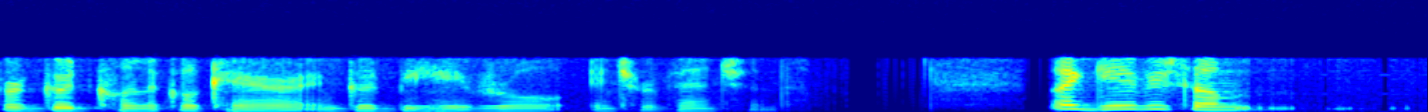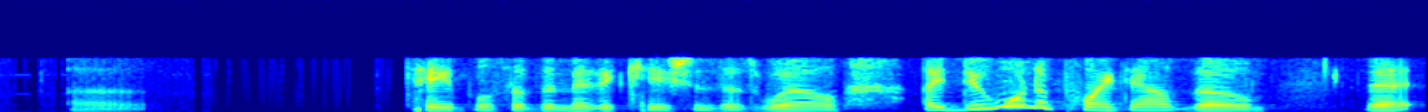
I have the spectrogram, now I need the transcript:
for good clinical care and good behavioral interventions. I gave you some uh, tables of the medications as well. I do want to point out, though, that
